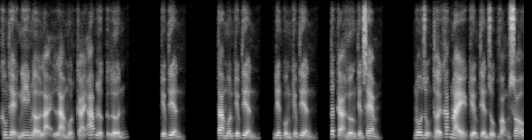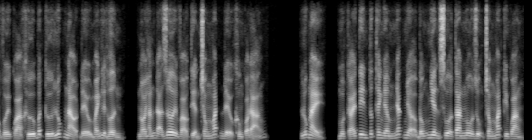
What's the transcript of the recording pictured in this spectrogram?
không thể nghi ngờ lại là một cái áp lực lớn. Kiếm tiền. Ta muốn kiếm tiền, điên cuồng kiếm tiền, tất cả hướng tiền xem. Ngô dụng thời khắc này kiếm tiền dục vọng so với quá khứ bất cứ lúc nào đều mãnh liệt hơn, nói hắn đã rơi vào tiền trong mắt đều không quá đáng. Lúc này, một cái tin tức thanh âm nhắc nhở bỗng nhiên xua tan ngô dụng trong mắt kỳ quang.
